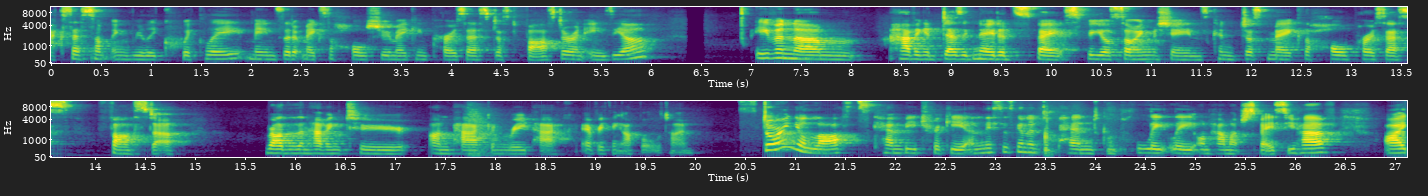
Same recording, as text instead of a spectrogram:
access something really quickly means that it makes the whole shoemaking process just faster and easier. Even um, having a designated space for your sewing machines can just make the whole process faster rather than having to unpack and repack everything up all the time. Storing your lasts can be tricky, and this is going to depend completely on how much space you have. I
